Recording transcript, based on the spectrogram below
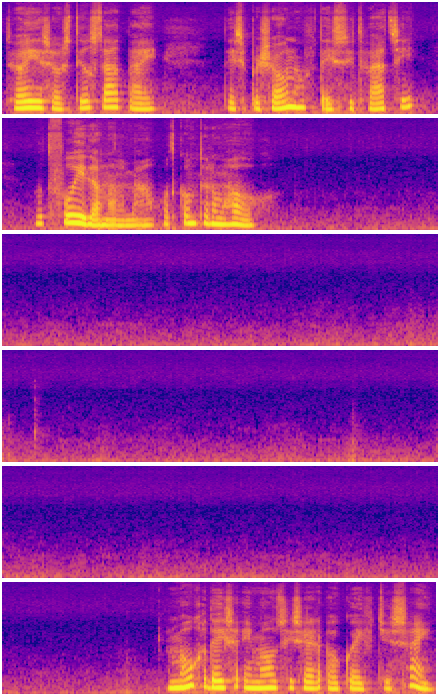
Terwijl je zo stilstaat bij deze persoon of deze situatie, wat voel je dan allemaal? Wat komt er omhoog? Mogen deze emoties er ook eventjes zijn?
